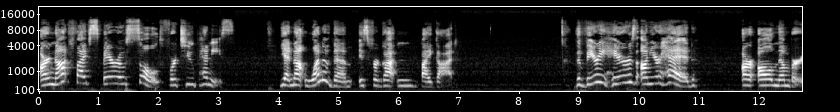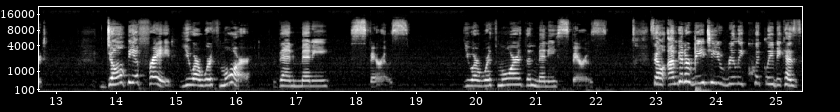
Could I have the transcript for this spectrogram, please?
Are not five sparrows sold for two pennies? Yet not one of them is forgotten by God. The very hairs on your head are all numbered. Don't be afraid, you are worth more than many sparrows. You are worth more than many sparrows. So I'm going to read to you really quickly because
